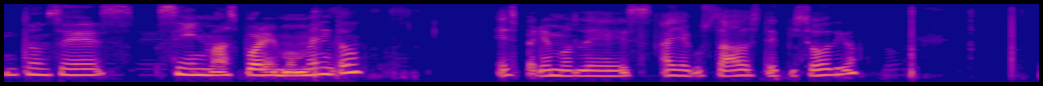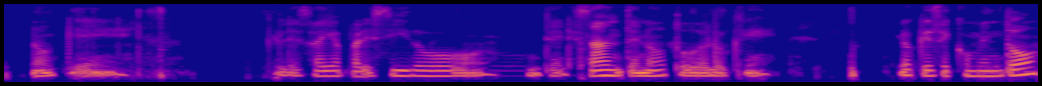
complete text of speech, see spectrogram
entonces, sin más por el momento, esperemos les haya gustado este episodio, ¿no? Que, les haya parecido interesante, ¿no? Todo lo que, lo que se comentó,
